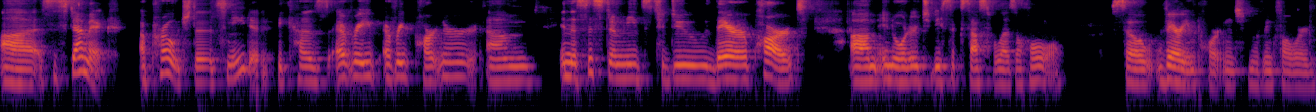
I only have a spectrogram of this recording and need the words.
uh, systemic approach that's needed because every every partner um, in the system needs to do their part um, in order to be successful as a whole. So very important moving forward.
